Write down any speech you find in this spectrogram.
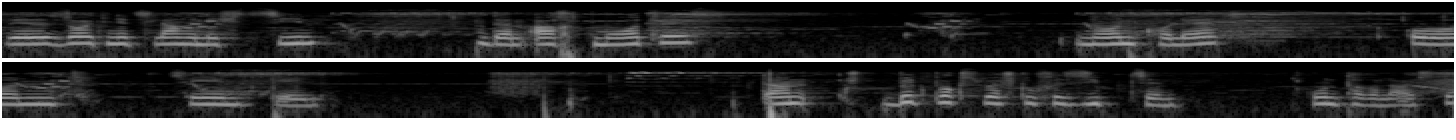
Wir sollten jetzt lange nicht ziehen. Dann 8 Mortis. 9 Colette. Und 10 Gale. Dann Big Box bei Stufe 17. Untere Leiste.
